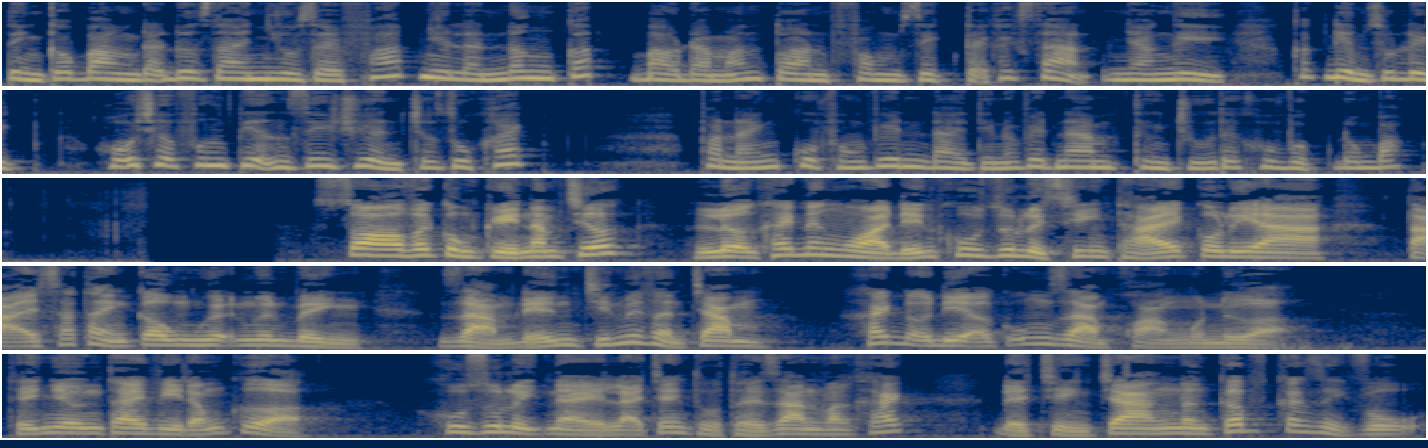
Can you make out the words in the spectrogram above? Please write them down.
tỉnh Cao Bằng đã đưa ra nhiều giải pháp như là nâng cấp bảo đảm an toàn phòng dịch tại khách sạn, nhà nghỉ, các điểm du lịch, hỗ trợ phương tiện di chuyển cho du khách. Phản ánh của phóng viên Đài Tiếng nói Việt Nam thường trú tại khu vực Đông Bắc. So với cùng kỳ năm trước, lượng khách nước ngoài đến khu du lịch sinh thái Colia tại xã Thành Công, huyện Nguyên Bình giảm đến 90%, khách nội địa cũng giảm khoảng một nửa. Thế nhưng thay vì đóng cửa, khu du lịch này lại tranh thủ thời gian vắng khách để chỉnh trang nâng cấp các dịch vụ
